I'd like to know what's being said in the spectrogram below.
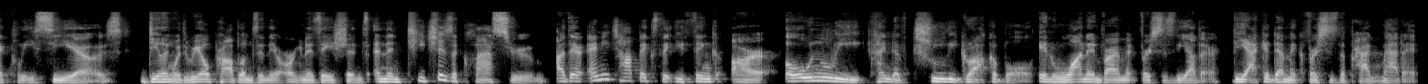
pragmatically CEOs dealing with real problems in their organizations and then teaches a classroom, are there any topics that you think are only kind of truly grokkable in one environment versus the other, the academic versus the pragmatic?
